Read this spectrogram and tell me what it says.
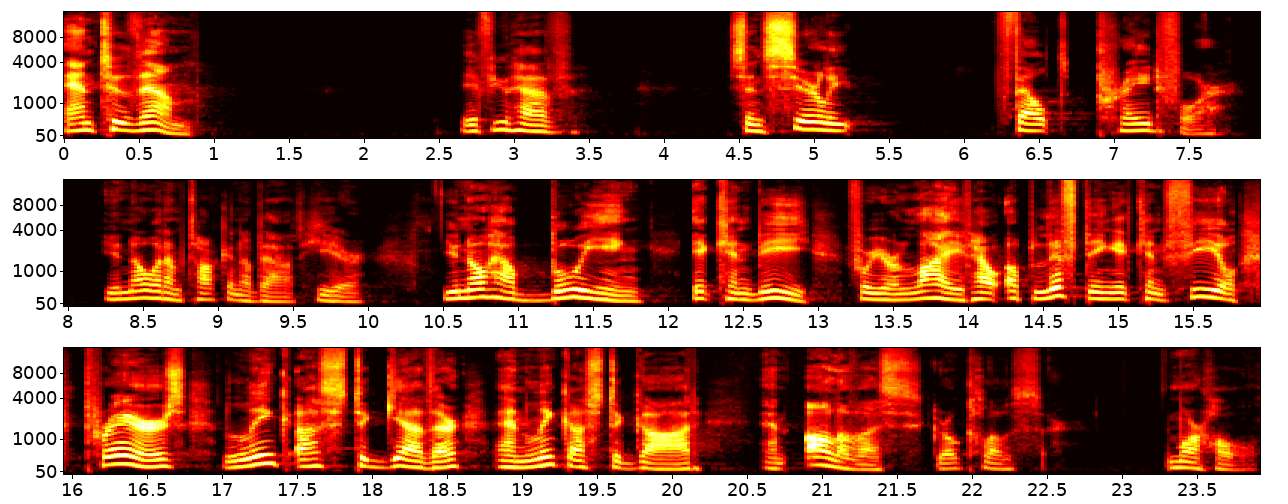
and to them. If you have sincerely felt prayed for, you know what I'm talking about here. You know how buoying it can be for your life, how uplifting it can feel. Prayers link us together and link us to God, and all of us grow closer, more whole.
